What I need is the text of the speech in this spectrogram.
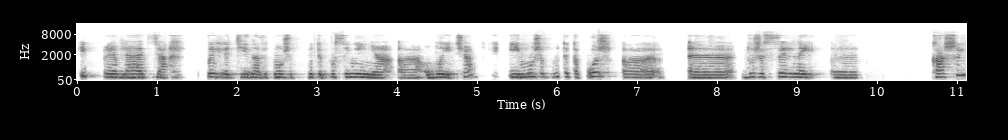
і проявляється в вигляді, навіть може бути посиніння е, обличчя, і може бути також е, е, дуже сильний е, кашель,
